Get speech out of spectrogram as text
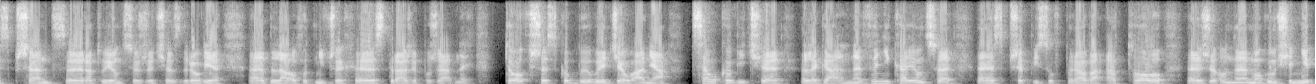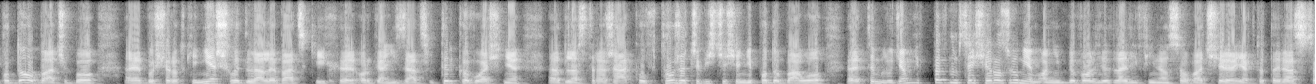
sprzęt ratujący życie, zdrowie dla ochotniczych straży pożarnych. To wszystko były działania całkowicie legalne, wynikające e, z przepisów prawa, a to, e, że one mogą się nie podobać, bo, e, bo środki nie szły dla lewackich organizacji, tylko właśnie dla strażaków, to rzeczywiście się nie podobało tym ludziom. I w pewnym sensie rozumiem, oni by woleli finansować, jak to teraz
